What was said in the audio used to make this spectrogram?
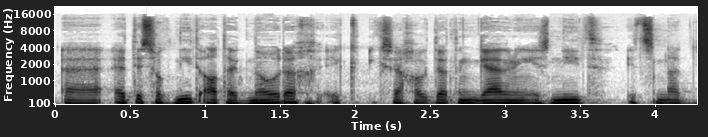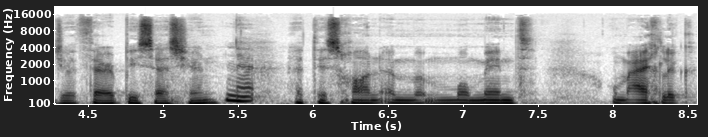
Eh, het is ook niet altijd nodig. Ik, ik zeg ook dat een gathering is niet, it's not your therapy session. Nee. Het is gewoon een moment om eigenlijk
